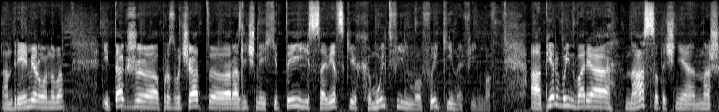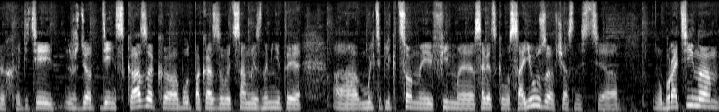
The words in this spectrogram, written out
Андрея Миронова. И также прозвучат э, различные хиты из советских мультфильмов и кинофильмов. А 1 января нас, а точнее наших детей, ждет День сказок. Э, будут показывать самые знаменитые э, мультипликационные фильмы Советского Союза, в частности, Буратино,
